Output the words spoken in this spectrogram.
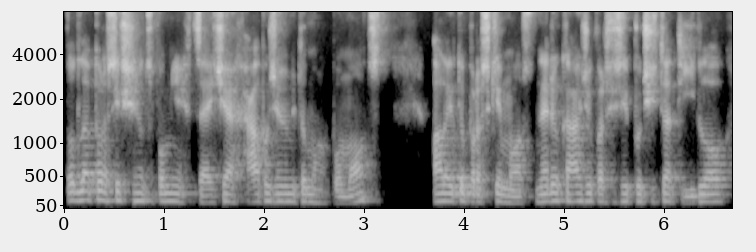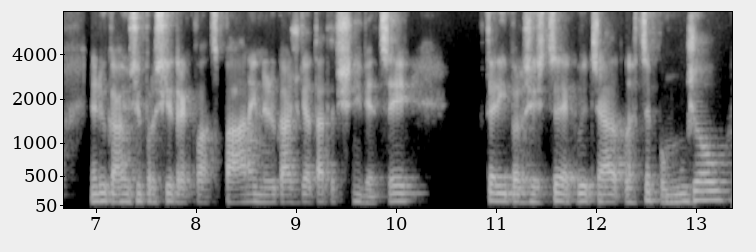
tohle prostě všechno, co po mně chceš, já chápu, že mi to mohl pomoct, ale je to prostě moc. Nedokážu prostě si počítat jídlo, nedokážu si prostě trackovat spánek, nedokážu dělat všechny věci, který prostě jakoby třeba lehce pomůžou,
